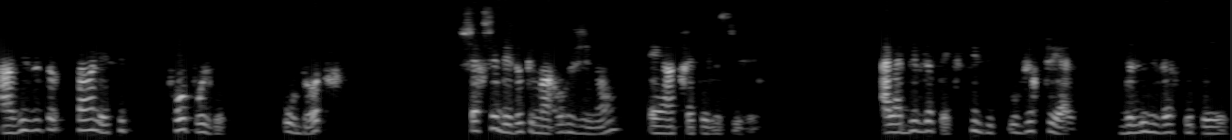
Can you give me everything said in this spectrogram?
En visitant les sites proposés ou d'autres, cherchez des documents originaux et en traiter le sujet. À la bibliothèque physique ou virtuelle de l'université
